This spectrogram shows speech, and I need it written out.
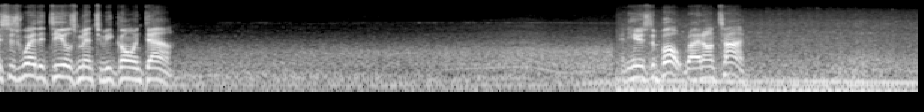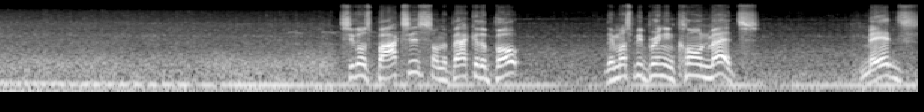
This is where the deal's meant to be going down. And here's the boat, right on time. See those boxes on the back of the boat? They must be bringing clone meds. Meds?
